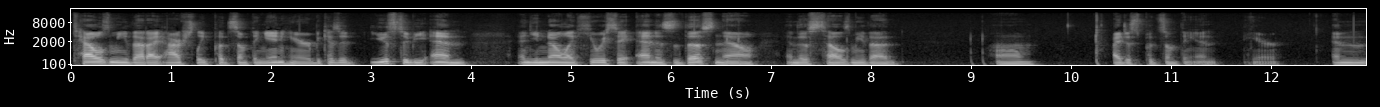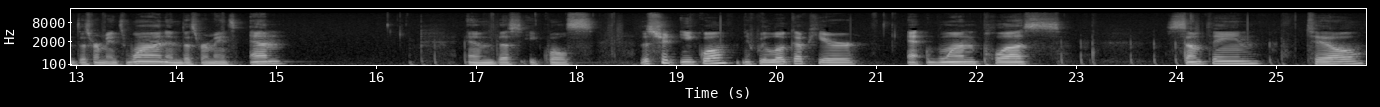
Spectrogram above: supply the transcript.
tells me that I actually put something in here because it used to be n, and you know, like here we say n is this now, and this tells me that um, I just put something in here. And this remains 1, and this remains n. And this equals, this should equal, if we look up here, at 1 plus something till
